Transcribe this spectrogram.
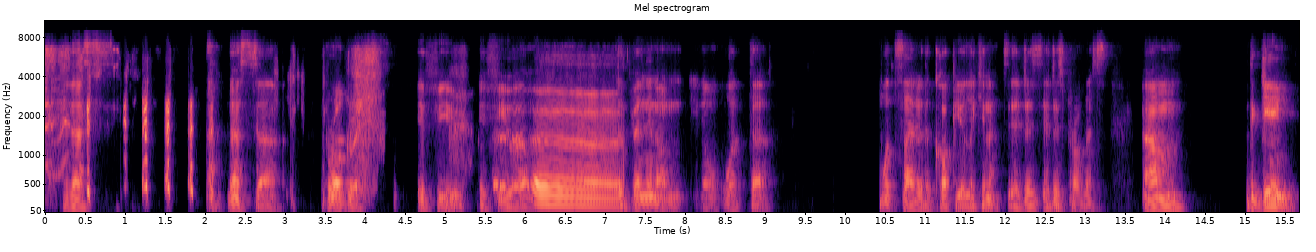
that's that's uh, progress. If you if you um, uh, depending on you know what uh, what side of the cup you're looking at, it is it is progress. Um, the game,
